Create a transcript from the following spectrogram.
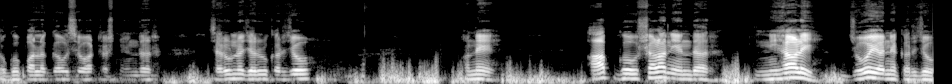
તો ગોપાલક ગૌ સેવા ટ્રસ્ટની અંદર જરૂર ને જરૂર કરજો. અને આપ ગૌશાળાની અંદર નિહાળી જોઈ અને કરજો.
